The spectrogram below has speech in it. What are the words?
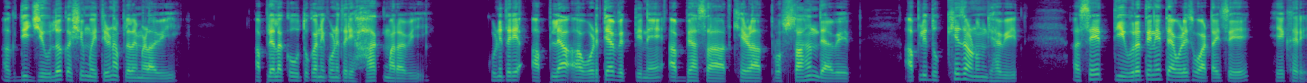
अगदी जिवलक अशी मैत्रीण आपल्याला मिळावी. आपल्याला कौतुकाने कोणीतरी हाक मारावी. कुणीतरी आपल्या आवडत्या व्यक्तीने अभ्यासात खेळात प्रोत्साहन द्यावेत आपली दुःखे जाणून घ्यावीत असे तीव्रतेने त्यावेळेस वाटायचे हे खरे.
